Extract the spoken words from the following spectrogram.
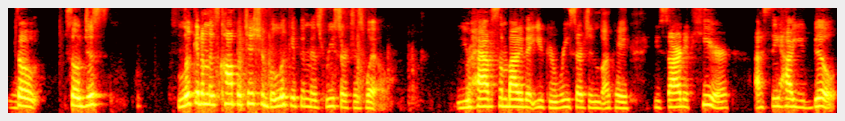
Yeah. So so just look at them as competition, but look at them as research as well. You have somebody that you can research and okay, you started here. I see how you built.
